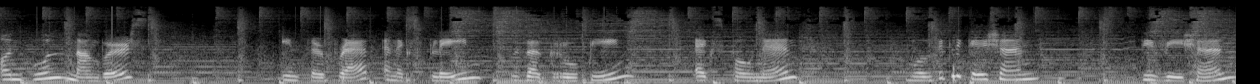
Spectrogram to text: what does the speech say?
on whole numbers, interpret and explain the grouping, exponent, multiplication, division,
